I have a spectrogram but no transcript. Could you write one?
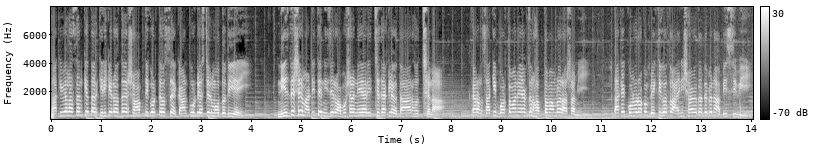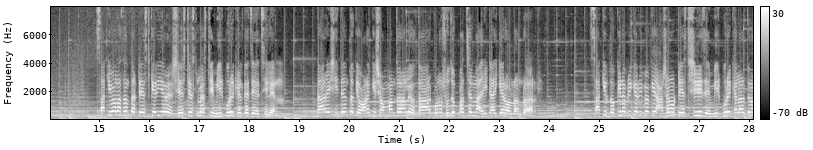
সাকিব আল হাসানকে তার ক্রিকেট অধ্যায়ের সমাপ্তি করতে হচ্ছে কানপুর টেস্টের মধ্য দিয়েই। নিজ দেশের মাটিতে নিজের অবসর নেওয়ার ইচ্ছে থাকলেও তা আর হচ্ছে না। কারণ সাকিব বর্তমানে একজন হত্যা মামলার আসামি। তাকে কোনো রকম ব্যক্তিগত আইনি সহায়তা দেবে না বিসিবি। সাকিব আল হাসান তার টেস্ট ক্যারিয়ারের শেষ টেস্ট ম্যাচটি মিরপুরে খেলতে চেয়েছিলেন। তার এই সিদ্ধান্তকে অনেকেই সম্মান জানালেও তার কোনো সুযোগ পাচ্ছেন না এই টাইগার অলরাউন্ডার। সাকিব দক্ষিণ আফ্রিকার বিপক্ষে আসন্ন টেস্ট সিরিজে মিরপুরে খেলার জন্য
